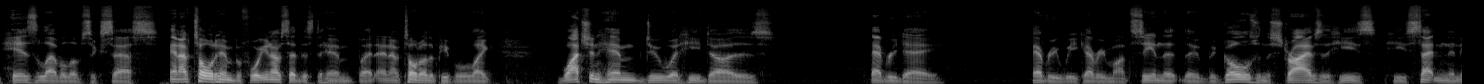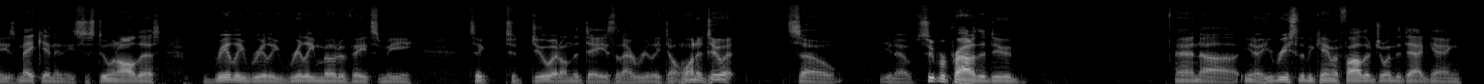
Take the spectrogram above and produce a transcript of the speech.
his level of success. And I've told him before, you know, I've said this to him, but and I've told other people, like watching him do what he does every day, every week, every month, seeing the the, the goals and the strives that he's he's setting and he's making, and he's just doing all this really, really, really motivates me to to do it on the days that I really don't want to do it. So, you know, super proud of the dude. And uh, you know, he recently became a father, joined the dad gang.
